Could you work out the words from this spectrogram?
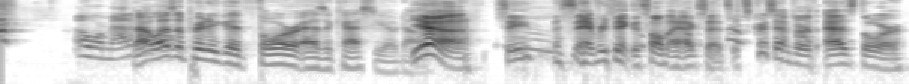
Oh, we're mad about That was a pretty good Thor as a Casio dog. yeah. See, that's everything. That's all my accents. It's Chris Hemsworth as Thor.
